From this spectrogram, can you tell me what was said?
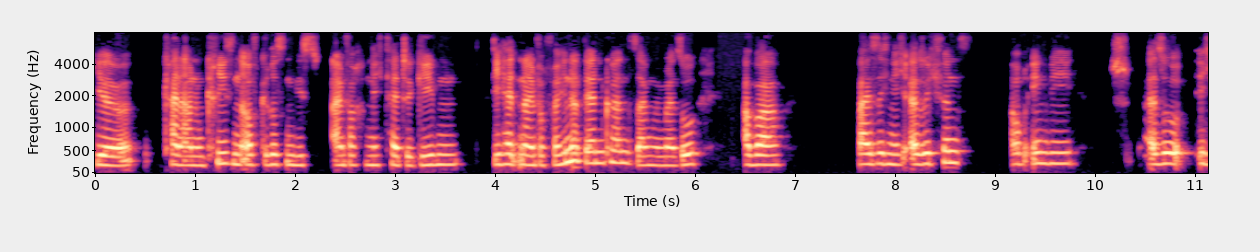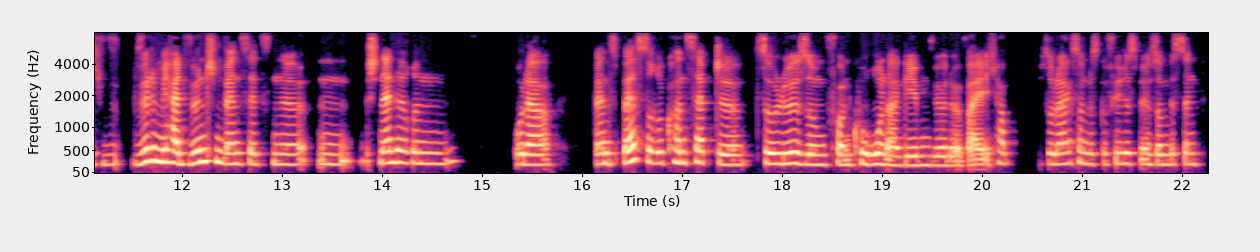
hier, keine Ahnung, Krisen aufgerissen, die es einfach nicht hätte geben. Die hätten einfach verhindert werden können, sagen wir mal so. Aber weiß ich nicht. Also ich finde es auch irgendwie, also ich würde mir halt wünschen, wenn es jetzt eine, einen schnelleren oder wenn es bessere Konzepte zur Lösung von Corona geben würde, weil ich habe so langsam das Gefühl, dass wir so ein bisschen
